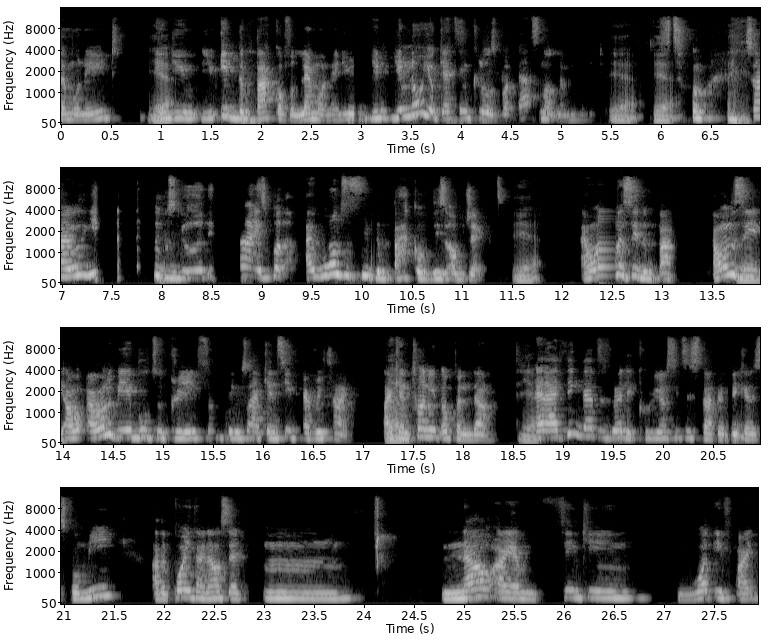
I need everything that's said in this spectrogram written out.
lemonade Yeah. and you you eat the back of a lemon and you you, you know you're getting close, but that's not lemonade. Yeah. Yeah. So, so I yeah, it looks good, it's nice, but I want to see the back of this object. Yeah. I want to see the back. I want to see. Yeah. I, I want to be able to create something so I can see it every time. I Yeah. can turn it up and down. Yeah. And I think that is where the curiosity started because for me, at the point I now said, mm, now I am thinking, what if I,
